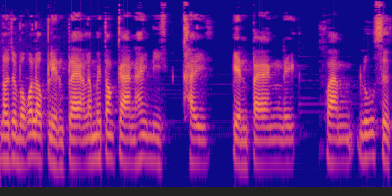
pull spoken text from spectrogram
เราจะบอกว่าเราเปลี่ยนแปลงแล้วไม่ต้องการให้มีใครเปลี่ยนแปลงใน ความรู้สึก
